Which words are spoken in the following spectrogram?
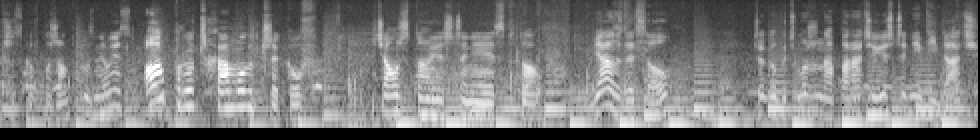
Wszystko w porządku z nią jest. Oprócz hamulczyków. Wciąż to jeszcze nie jest to. Gwiazdy są, czego być może na aparacie jeszcze nie widać.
